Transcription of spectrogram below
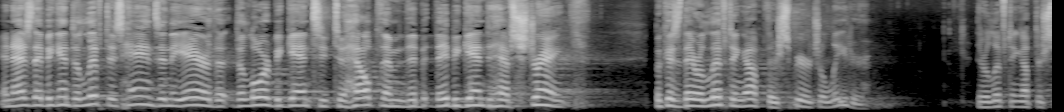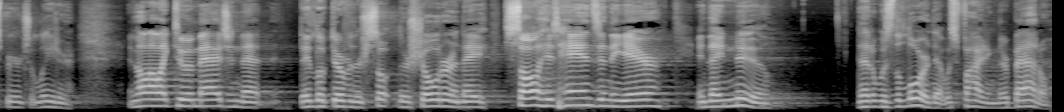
And as they began to lift his hands in the air, the, the Lord began to, to help them. They, they began to have strength because they were lifting up their spiritual leader. They were lifting up their spiritual leader. And I like to imagine that they looked over their, their shoulder and they saw his hands in the air and they knew that it was the Lord that was fighting their battle.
